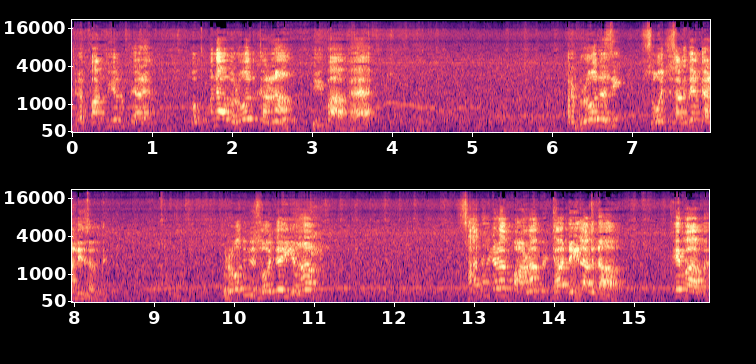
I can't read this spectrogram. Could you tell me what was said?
ਜਿਹੜਾ ਪਾਪੀ ਨੂੰ ਪਿਆਰਾ ਹੁਕਮ ਦਾ ਵਿਰੋਧ ਕਰਨਾ ਹੀ ਪਾਪ ਹੈ। ਪਰ ਵਿਰੋਧ ਅਸੀਂ ਸੋਚ ਸਕਦੇ ਹਾਂ, ਕਰ ਨਹੀਂ ਸਕਦੇ। ਵਿਰੋਧ ਵੀ ਸੋਚਦੇ ਹੀ ਹਾਂ ਸਾਨੂੰ ਜਿਹੜਾ ਪਾਣਾ ਮਿੱਠਾ ਨਹੀਂ ਲੱਗਦਾ, ਇਹ ਪਾਪ ਹੈ।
